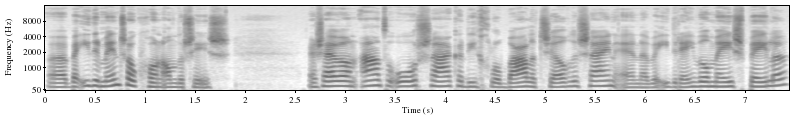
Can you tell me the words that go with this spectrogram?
uh, bij ieder mens ook gewoon anders is. Er zijn wel een aantal oorzaken die globaal hetzelfde zijn en uh, bij iedereen wil meespelen,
